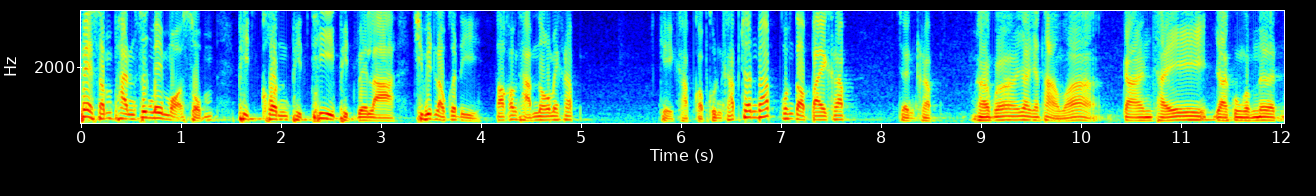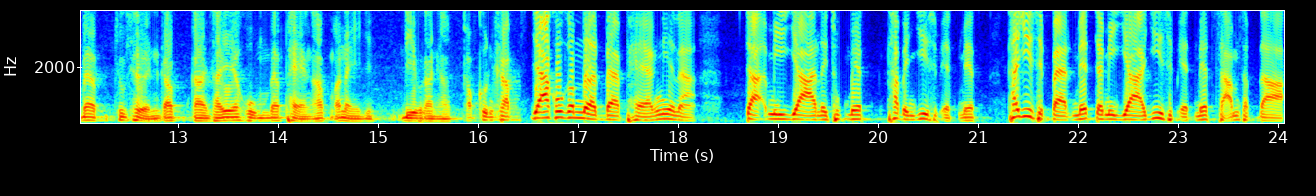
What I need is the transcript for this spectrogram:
เพศสัมพันธ์ซึ่งไม่เหมาะสม ผิดคนผิดที่ผิดเวลาชีวิตเราก็ดีตอบคำถามน้องไหมครับโอเคครับขอบคุณครับเชิญครับคนต่อไปครับเชิญครับครับก็อยากจะถามว่าการใช้ยาคุมกำเนิดแบบฉุกเฉินกับการใช้ยาคุมแบบแผงครับอันไหนดีกว่ากันครับขอบคุณครับ ยาคุมกำเนิดแบบแผงเนี่ยนะจะมียาในทุกเม็ดถ้าเป็น 21 เม็ดถ้า 28 เม็ดจะมียา 21 เม็ด3 สัปดาห์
